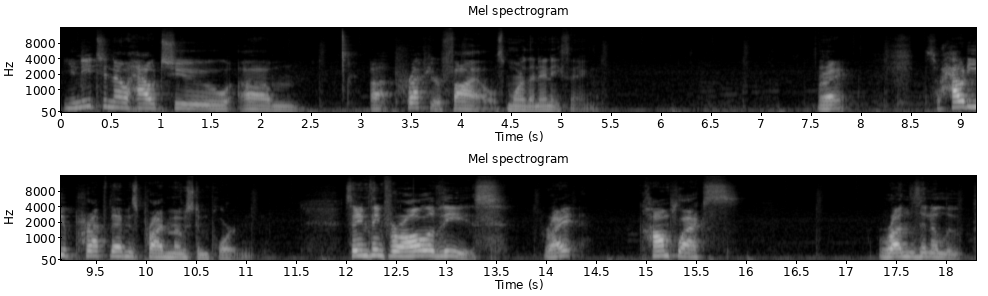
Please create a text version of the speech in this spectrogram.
you need to know how to um, uh, prep your files more than anything, right? So how do you prep them is probably most important. Same thing for all of these, right? Complex runs in a loop.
